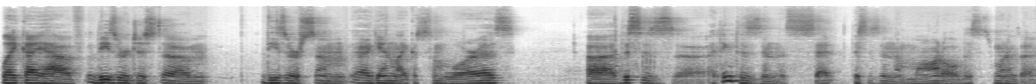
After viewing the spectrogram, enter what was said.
Like I have, these are just, um, these are some, again, like some LoRA's uh, this is, uh, I think this is in the set. This is in the model. This is one of the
